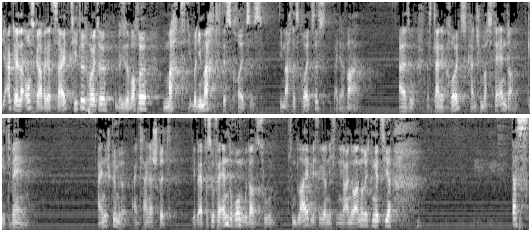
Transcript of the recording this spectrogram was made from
Die aktuelle Ausgabe der Zeit titelt heute über diese Woche Macht, über die Macht des Kreuzes. Die Macht des Kreuzes bei der Wahl. Also, das kleine Kreuz kann schon was verändern. Geht wählen. Eine Stimme, ein kleiner Schritt, die aber etwas zur Veränderung oder zu, zum Bleiben, ich will ja nicht in die eine oder andere Richtung jetzt hier, das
